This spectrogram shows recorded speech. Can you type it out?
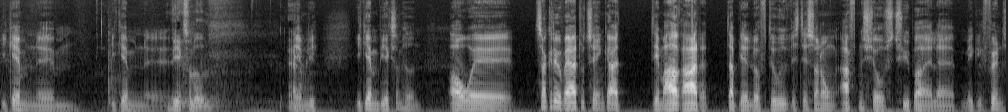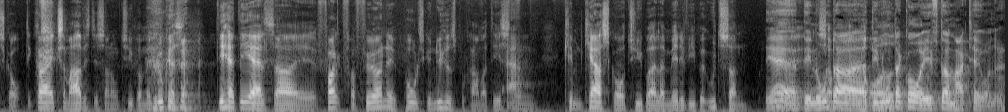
igennem, øh, igennem øh, virksomheden. Ja. Nemlig igennem virksomheden. Og øh, så kan det jo være, at du tænker, at det er meget rart, at der bliver luftet ud, hvis det er sådan nogle aftenshows-typer, eller Mikkel Fønskov. Det gør ikke så meget, hvis det er sådan nogle typer. Men Lukas, det her, det er altså øh, folk fra førende polske nyhedsprogrammer. Det er sådan ja. nogle Clement Kjærsgaard-typer, eller Mette Vibe Utzon. Ja, øh, det er, nogen, der, er det er nogen, der går efter magthaverne,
